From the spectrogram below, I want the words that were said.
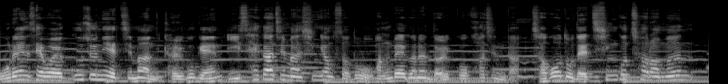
오랜 세월 꾸준히 했지만 결국엔 이 세 가지만 신경 써도 광배근은 넓고 커진다. 적어도 내 친구처럼은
